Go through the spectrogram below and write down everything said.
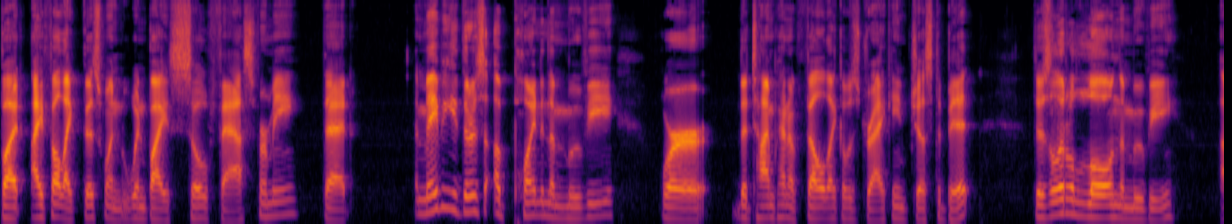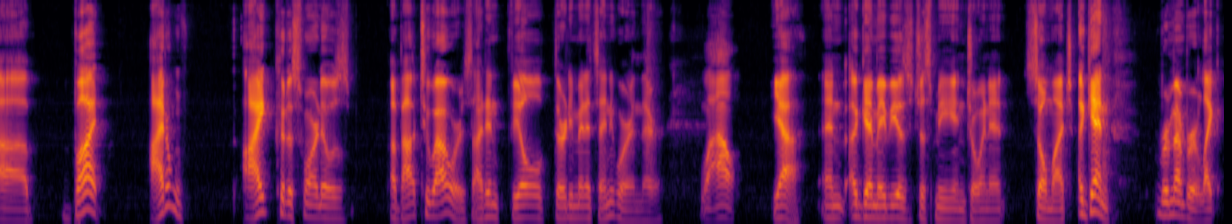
but I felt like this one went by so fast for me that maybe there's a point in the movie where the time kind of felt like it was dragging just a bit. There's a little lull in the movie, uh, but I don't. I could have sworn it was about two hours. I didn't feel 30 minutes anywhere in there. Wow. Yeah, and again, maybe it's just me enjoying it so much. Again, remember, like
